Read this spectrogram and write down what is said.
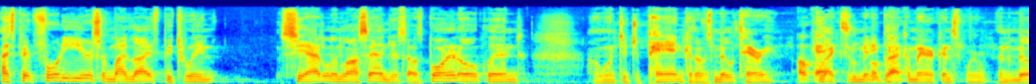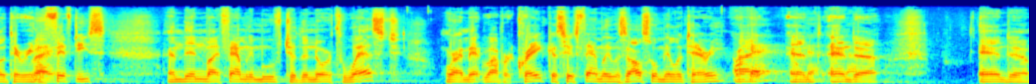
I spent 40 years of my life between Seattle and Los Angeles. I was born in Oakland. I went to Japan because I was military. Okay. Like so many Okay. black Americans were in the military in Right. the 50s. And then my family moved to the Northwest, where I met Robert Cray because his family was also military, right? Okay, And okay, and uh, and uh,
